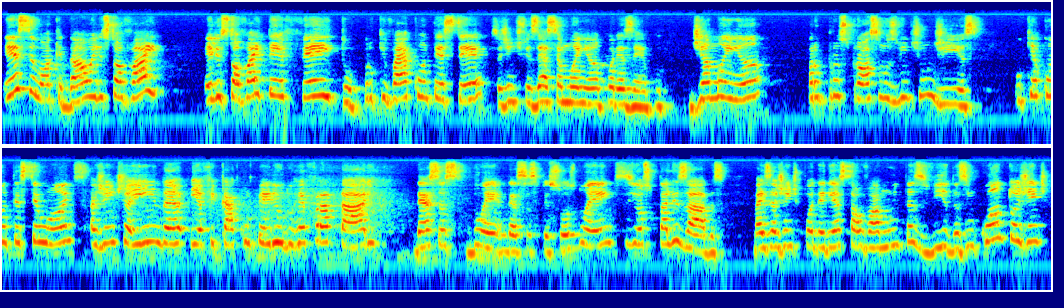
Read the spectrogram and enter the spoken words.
Esse lockdown ele só vai ele só vai ter efeito para o que vai acontecer se a gente fizesse amanhã, por exemplo, de amanhã para, para os próximos 21 dias. O que aconteceu antes, a gente ainda ia ficar com período refratário dessas, dessas pessoas doentes e hospitalizadas, mas a gente poderia salvar muitas vidas. Enquanto a gente.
